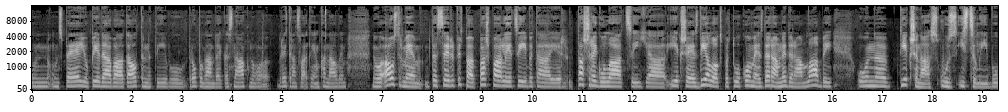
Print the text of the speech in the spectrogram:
un, un spēju piedāvāt alternatīvu propagandai, kas nāk no retranslētiem kanāliem. No austrumiem tas ir vispār pašpārliecība, tā ir pašregulācija, iekšējais dialogs par to, ko mēs darām, nedarām labi un uh, tiekšanās uz izcilību.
